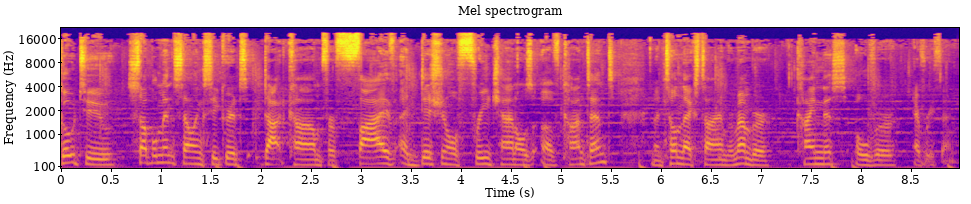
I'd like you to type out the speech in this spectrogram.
go to supplementsellingsecrets.com for five additional free channels of content. And until next time, remember kindness over everything.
